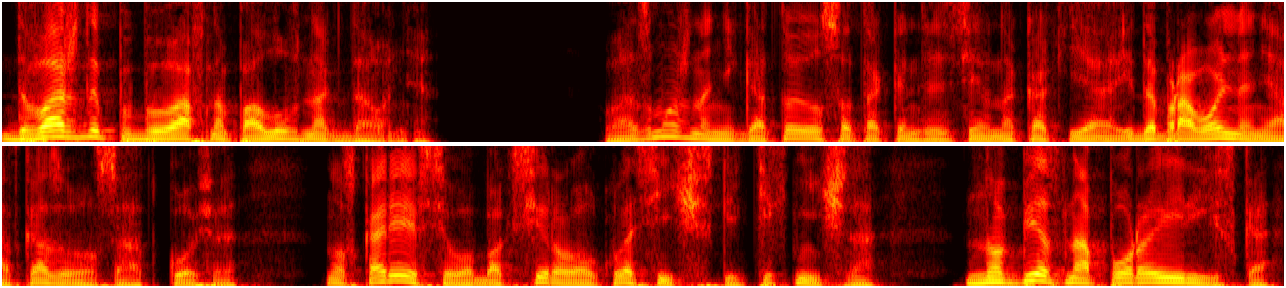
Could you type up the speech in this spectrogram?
дважды побывав на полу в нокдауне. Возможно, не готовился так интенсивно, как я, и добровольно не отказывался от кофе, но, скорее всего, боксировал классически, технично, но без напора и риска,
